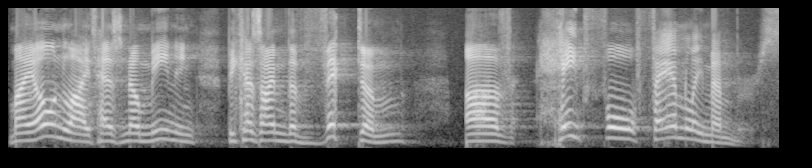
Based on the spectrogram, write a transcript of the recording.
My own life has no meaning because I'm the victim of hateful family members.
